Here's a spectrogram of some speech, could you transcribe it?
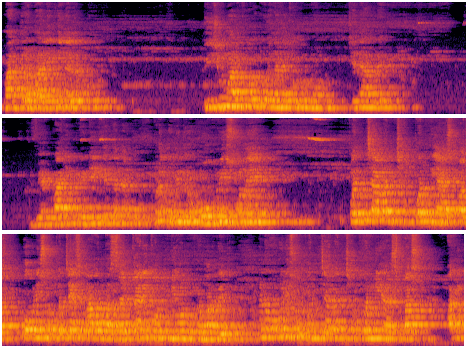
માત્ર માલિકીને લગતું બીજું માળખું હતું એને થોડું મોટું. જેને આપણે વેપારી પેઢી કહેતા હતા. પરંતુ મિત્રો, ઓગણીસો ને પંચાવન, છપ્પનની આસપાસ ઓગણીસો પચાસ બાવનમાં સરકારી કંપનીઓનું પ્રમાણ વધ્યું. અને ઓગણીસો પંચાવન છપ્પનની આસપાસ આવી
